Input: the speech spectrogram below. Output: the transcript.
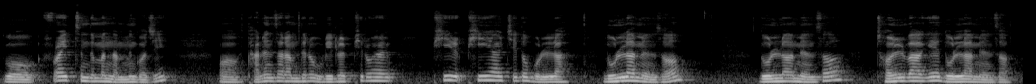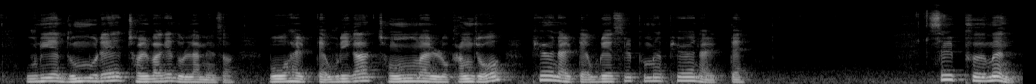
이거 frightened만 남는 거지. 어, 다른 사람들은 우리를 피로할 피, 피할지도 몰라. 놀라면서 놀라면서 절박에 놀라면서 우리의 눈물에 절박에 놀라면서 뭐 할 때 우리가 정말로 강조 표현할 때 우리의 슬픔을 표현할 때 슬픔은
